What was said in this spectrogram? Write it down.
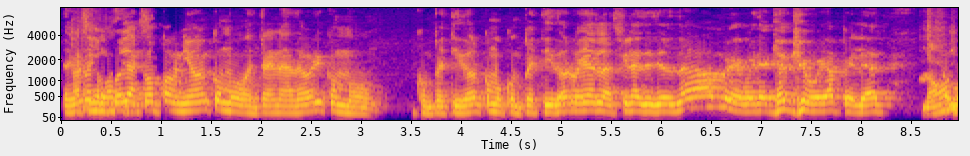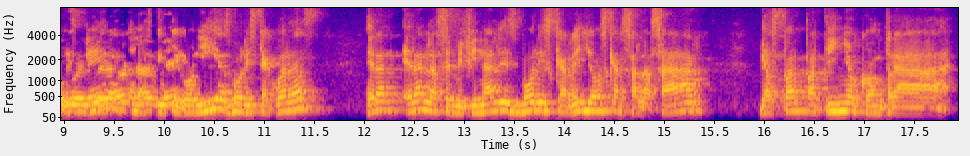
Así me tocó la Copa Unión como entrenador y como competidor, como competidor, veías las filas y decías, no, hombre, güey, de aquí que voy a pelear. No, como las categorías, Boris, ¿te acuerdas? Eran, eran las semifinales Boris Carrillo, Oscar Salazar, Gaspar Patiño contra,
